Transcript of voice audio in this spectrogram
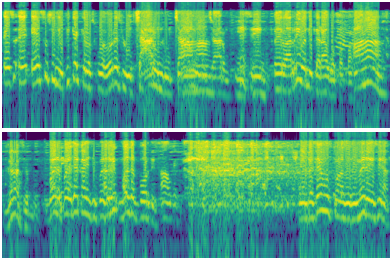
eso, eh, eso significa que los jugadores lucharon, lucharon, Ajá. lucharon. Y sí. Pero arriba Nicaragua, papá. Ajá. Gracias. Bueno, pues ya cállense, pues, Arriba. más deportes. Ah, ok. Empecemos con las efemérides, mira.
